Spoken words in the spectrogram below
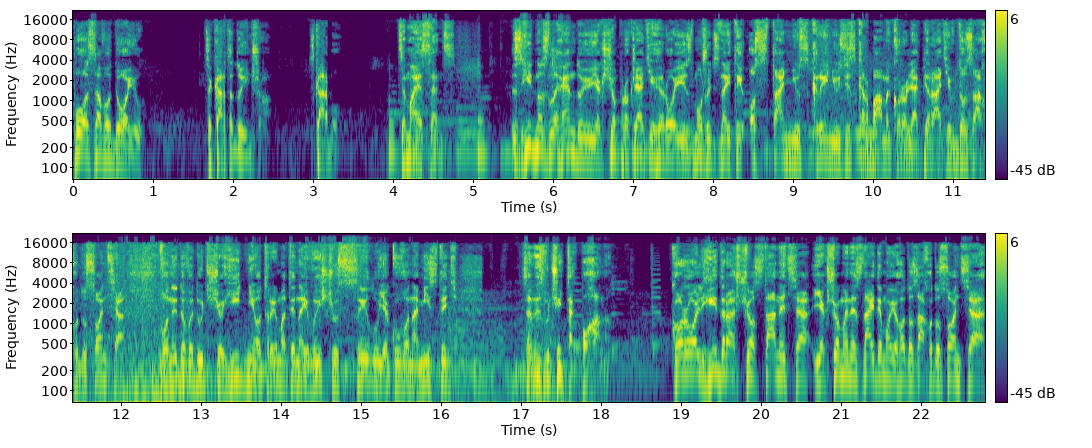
поза водою. Це карта до іншого. Скарбу. Це має сенс. Згідно з легендою, якщо прокляті герої зможуть знайти останню скриню зі скарбами короля піратів до заходу сонця, вони доведуть, що гідні отримати найвищу силу, яку вона містить. Це не звучить так погано. Король Гідра, що станеться, якщо ми не знайдемо його до заходу сонця?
